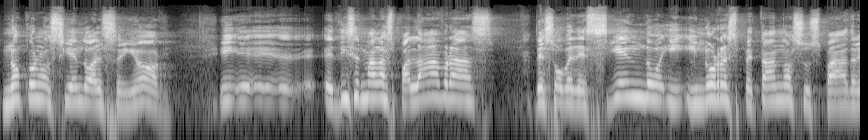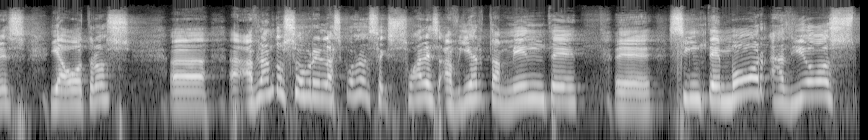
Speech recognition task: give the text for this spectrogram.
no conociendo al Señor. Y eh, eh, eh, dicen malas palabras, desobedeciendo y, no respetando a sus padres y a otros. Ah, hablando sobre las cosas sexuales abiertamente, sin temor a Dios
